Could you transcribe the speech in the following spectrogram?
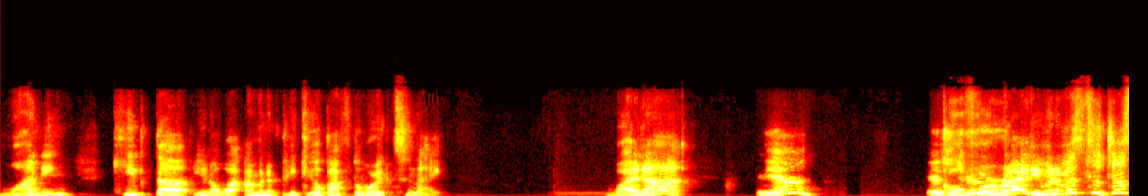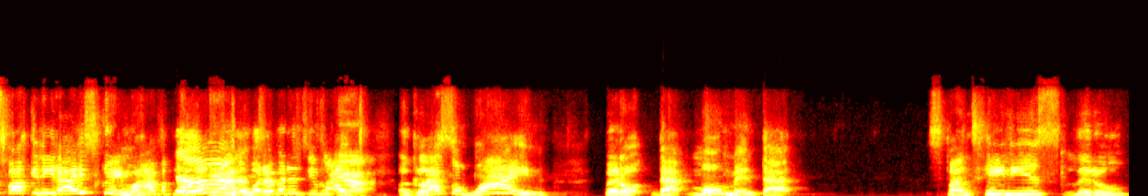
wanting, keep the, you know what, I'm gonna pick you up after work tonight. Why not? Yeah. It's Go true. for a ride, even if it's to just fucking eat ice cream or have a coffee Yes. or whatever it is you like, Yeah. a glass of wine. But that moment, that spontaneous little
